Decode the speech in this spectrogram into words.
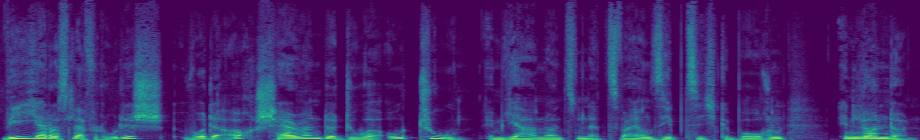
Wie Jaroslav Rudisch wurde auch Sharon Dodua O'Toole im Jahr 1972 geboren in London.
